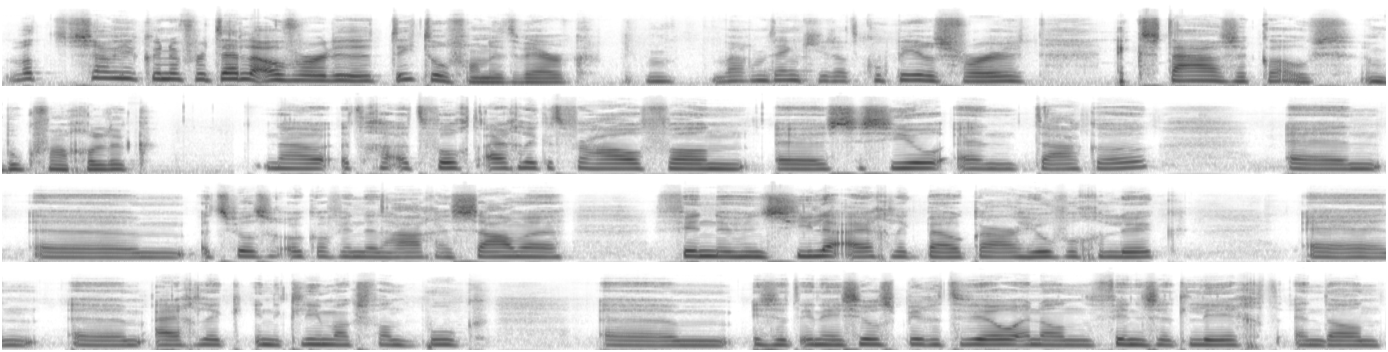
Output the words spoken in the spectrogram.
Wat zou je kunnen vertellen over de titel van dit werk? Waarom denk je dat Couperus voor extase koos? Een boek van geluk. Nou, het, het volgt eigenlijk het verhaal van uh, Cecile en Taco. En um, het speelt zich ook af in Den Haag. En samen vinden hun zielen eigenlijk bij elkaar heel veel geluk. En um, eigenlijk in de climax van het boek um, is het ineens heel spiritueel en dan vinden ze het licht en dan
